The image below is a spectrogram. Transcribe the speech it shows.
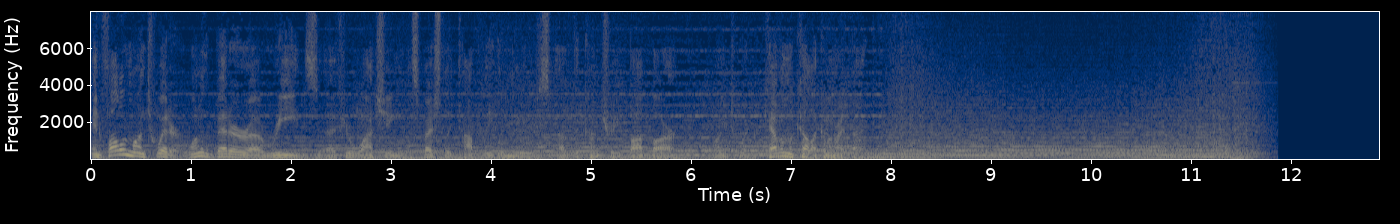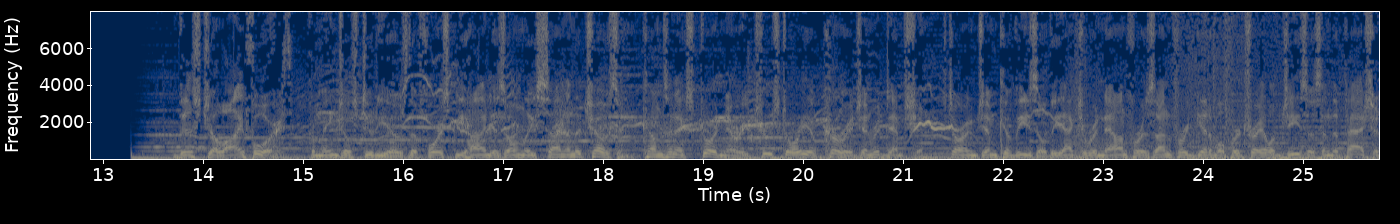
And follow him on Twitter. One of the better uh, reads uh, if you're watching, especially top legal news of the country. Bob Barr on Twitter. Kevin McCullough coming right back. This July 4th, from Angel Studios, the force behind his only son and the chosen, comes an extraordinary true story of courage and redemption. Starring Jim Caviezel, the actor renowned for his unforgettable portrayal of Jesus in The Passion,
